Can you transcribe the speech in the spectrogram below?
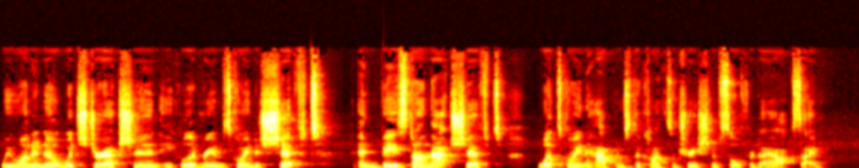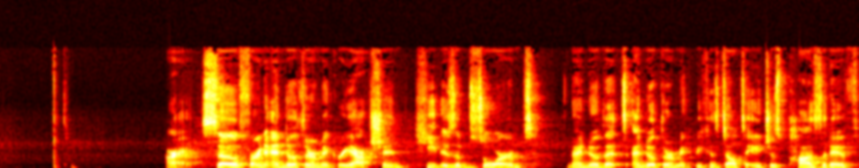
We want to know which direction equilibrium is going to shift and based on that shift, what's going to happen to the concentration of sulfur dioxide. All right, so for an endothermic reaction, heat is absorbed. And I know that's endothermic because delta H is positive.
